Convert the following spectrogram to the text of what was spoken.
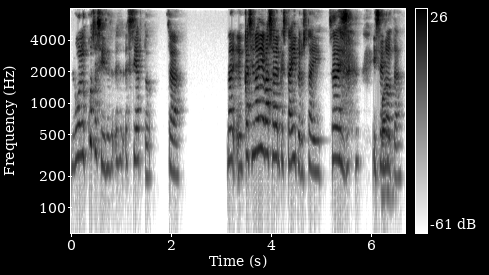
Luego lo escuchas y dices, es, es cierto. O sea, eh, casi nadie va a saber que está ahí, pero está ahí, ¿sabes? y se ¿Cuán- nota.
